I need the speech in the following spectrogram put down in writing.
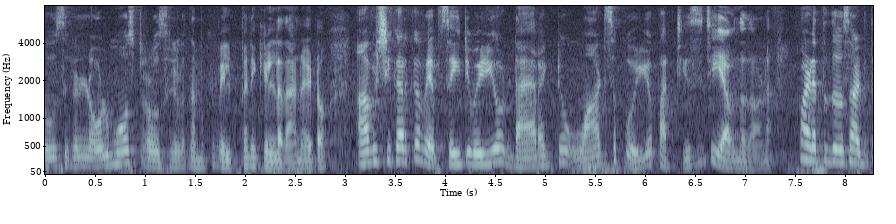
റോസുകളിൽ ഓൾമോസ്റ്റ് റോസുകൾ നമുക്ക് വിൽപ്പനയ്ക്കുള്ളതാണ് കേട്ടോ. ആവശ്യക്കാർക്ക് വെബ്സൈറ്റ് വഴിയോ ഡയറക്റ്റോ വാട്സപ്പ് വഴിയോ പർച്ചേസ് ചെയ്യാവുന്നതാണ്. അപ്പോൾ അടുത്ത ദിവസം അടുത്ത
